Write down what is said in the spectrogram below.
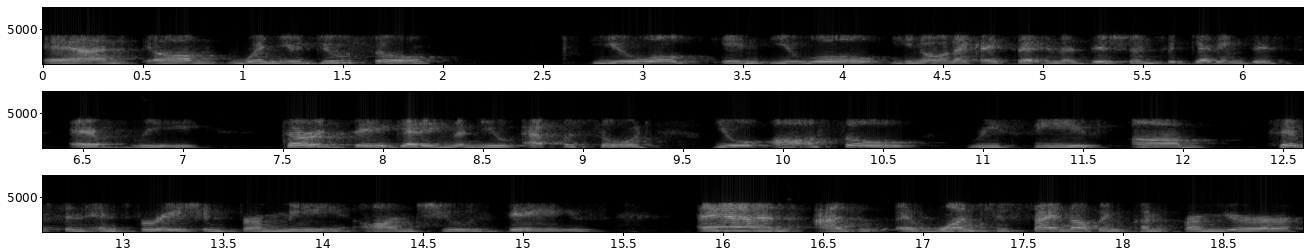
And um, when you do so, you will in you will you know like I said, in addition to getting this every Thursday, getting the new episode, you'll also receive um, tips and inspiration from me on Tuesdays. And as and once you sign up and confirm your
